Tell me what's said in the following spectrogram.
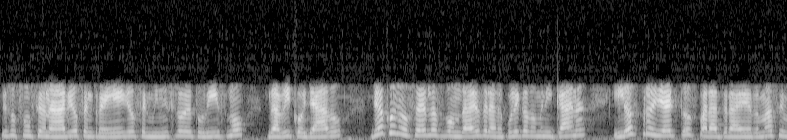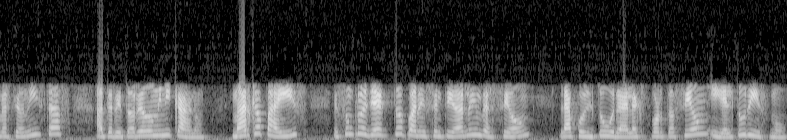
de sus funcionarios, entre ellos el ministro de Turismo, David Collado, dio a conocer las bondades de la República Dominicana y los proyectos para atraer más inversionistas a territorio dominicano. Marca País es un proyecto para incentivar la inversión, la cultura, la exportación y el turismo.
